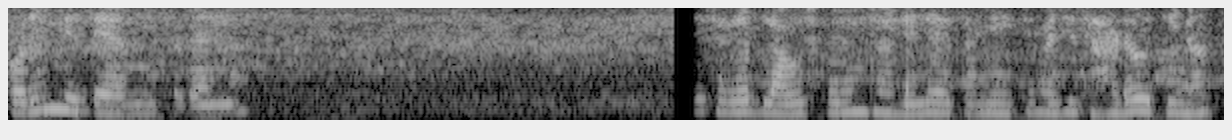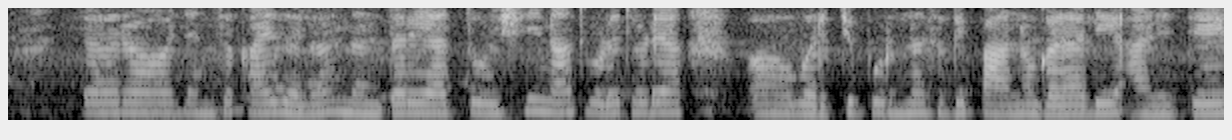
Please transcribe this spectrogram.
करून घेते आम्ही सगळ्यांना. ते सगळे ब्लाऊज करून झालेले आहेत आणि इथे माझी झाडं होती ना तर त्यांचं काय झालं नंतर या तुळशी ना थोड्या थोड्या वरची पूर्ण सगळी पानं गळाली आणि ते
